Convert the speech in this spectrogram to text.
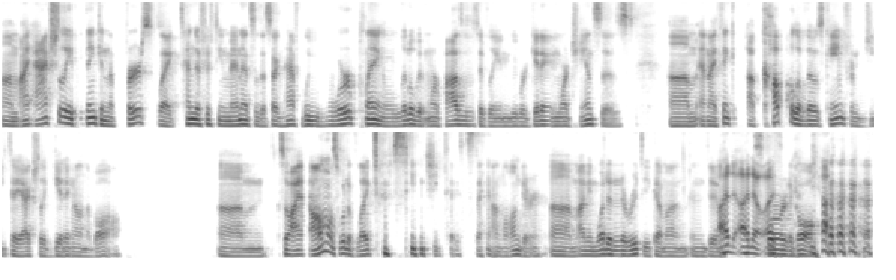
um, I actually think in the first like 10 to 15 minutes of the second half, we were playing a little bit more positively and we were getting more chances. Um, and I think a couple of those came from Djite actually getting on the ball. Um, so I almost would have liked to have seen Djite stay on longer. Um, I mean, what did Urruti come on and do? I, I know. Scored a goal. Yeah.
